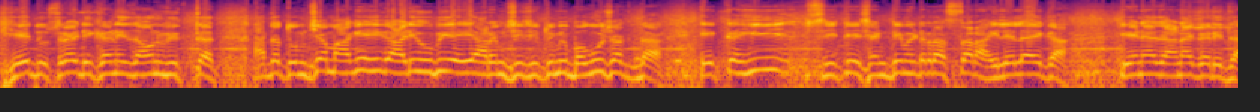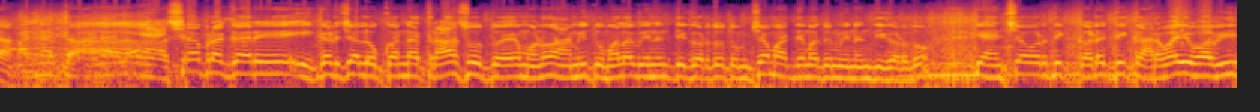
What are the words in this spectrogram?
हे दुसऱ्या ठिकाणी जाऊन विकतात. आता तुमच्या मागे ही गाडी उभी आहे आर एम सीची तुम्ही बघू शकता. एकही सिटी सेंटीमीटर रस्ता राहिलेला आहे का? येण्या जाण्याकरिता. तर अशा प्रकारे इकडच्या लोकांना त्रास होतो आहे म्हणून आम्ही तुम्हाला विनंती करतो तुमच्या माध्यमातून विनंती करतो की ह्यांच्यावरती कडक ती कारवाई व्हावी.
